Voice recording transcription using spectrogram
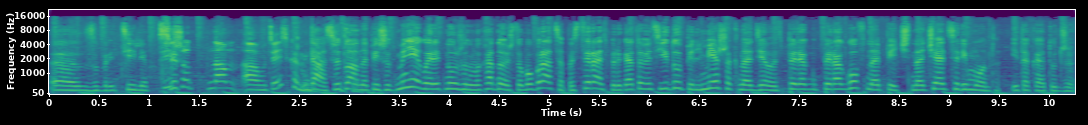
Э, Запретили. Свет- Пишут нам... А, у тебя есть комментарий? Да, Светлана пишет, мне, говорит, нужен выходной, чтобы убраться, постирать, приготовить еду, пельмешек наделать, пирог- пирогов напечь, начать ремонт. И такая тут же,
